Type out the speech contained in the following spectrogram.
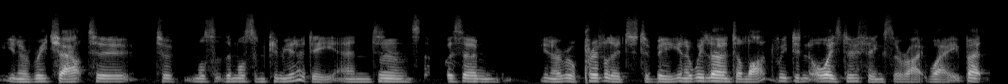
you know reach out to to Muslim, the Muslim community, and Mm. so it was a Mm. You know real privilege to be. You know, we learned a lot. We didn't always do things the right way, but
